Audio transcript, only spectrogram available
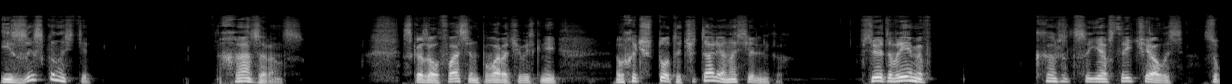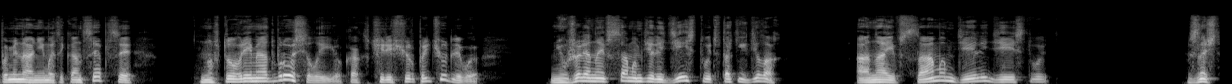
изысканности? Хазаранс, — сказал Фасин, поворачиваясь к ней, — вы хоть что-то читали о насельниках? Все это время... Кажется, я встречалась с упоминанием этой концепции, но в то время отбросила ее, как чересчур причудливую. Неужели она и в самом деле действует в таких делах? Она и в самом деле действует. Значит,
